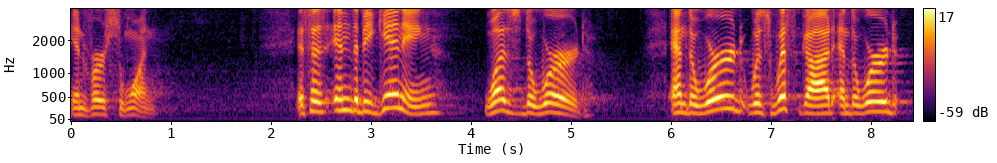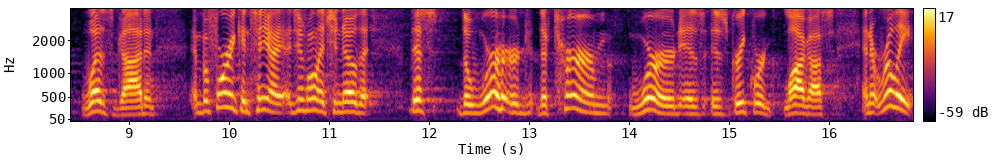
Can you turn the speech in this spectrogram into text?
in verse 1. It says, In the beginning was the Word, and the Word was with God, and the Word was God. And, and before we continue, I just want to let you know that this the word the term word is, is greek word logos and it really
